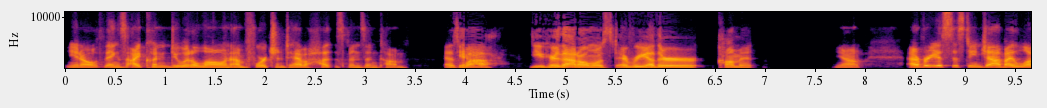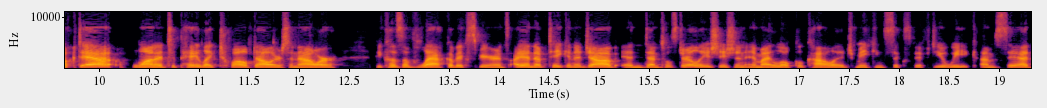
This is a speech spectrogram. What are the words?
you know, things I couldn't do it alone. I'm fortunate to have a husband's income as Yeah. well. You hear that almost every other comment. Yeah. Every assisting job I looked at wanted to pay like $12 an hour because of lack of experience. I end up taking a job in dental sterilization in my local college, making 650 a week. I'm sad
